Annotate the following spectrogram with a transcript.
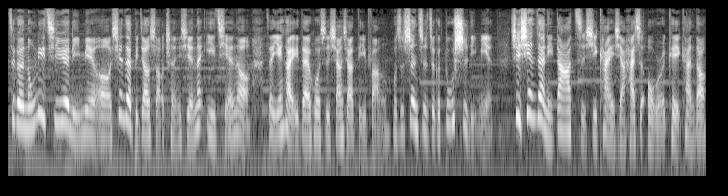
这个农历七月里面哦，现在比较少呈现。那以前哦，在沿海一带或是乡下地方，或是甚至这个都市里面，其实现在你大家仔细看一下，还是偶尔可以看到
